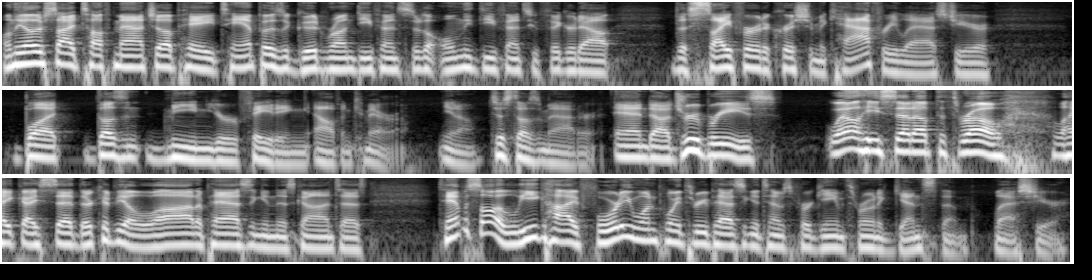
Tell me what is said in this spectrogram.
On the other side, tough matchup. Hey, Tampa is a good run defense. They're the only defense who figured out the cipher to Christian McCaffrey last year, but doesn't mean you're fading Alvin Kamara. You know, just doesn't matter. And uh, Drew Brees, well, he's set up to throw. Like I said, there could be a lot of passing in this contest. Tampa saw a league high 41.3 passing attempts per game thrown against them last year.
